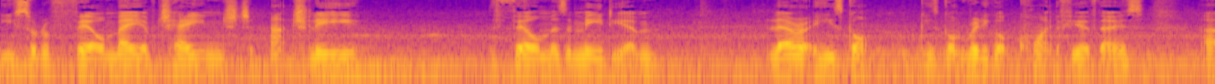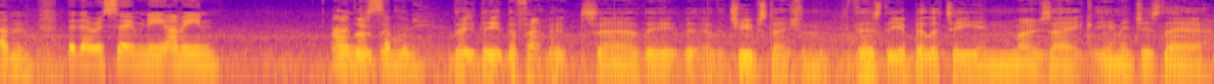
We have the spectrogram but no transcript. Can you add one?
you sort of feel may have changed, actually, film as a medium, there are, he's got he's got really got quite a few of those. Um, but there are so many. I mean, I'm Well, just the, someone. who- the, the, the fact that uh, the, the at the tube station there's the ability in mosaic, the image is there.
